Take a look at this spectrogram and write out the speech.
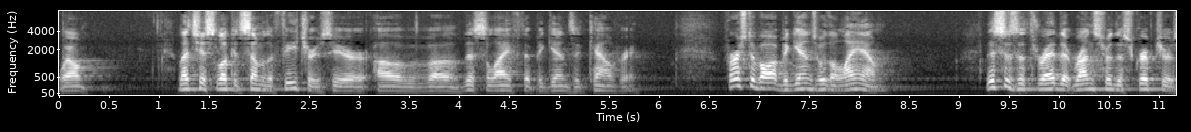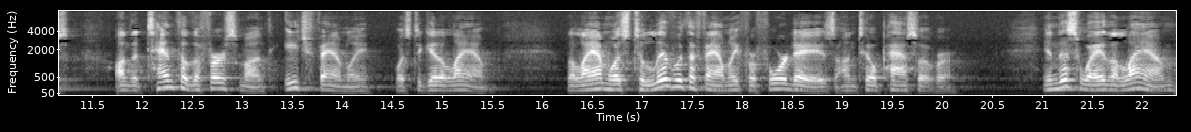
Well, let's just look at some of the features here of uh, this life that begins at Calvary. First of all, it begins with a lamb. This is a thread that runs through the scriptures. On the 10th of the first month, each family was to get a lamb. The lamb was to live with the family for four days until Passover. In this way, the lamb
